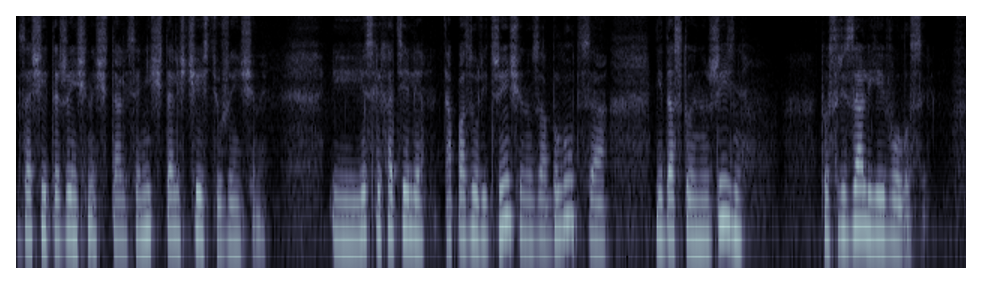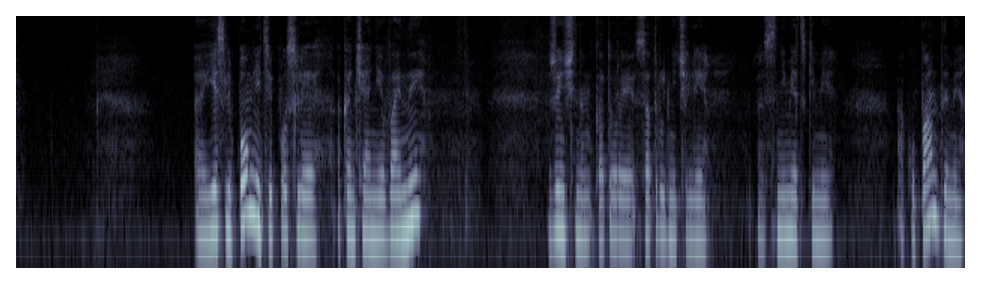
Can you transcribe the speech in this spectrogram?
защитой женщины считались, они считались честью женщины. И если хотели опозорить женщину за блуд, за недостойную жизнь, то срезали ей волосы – если помните, после окончания войны женщинам, которые сотрудничали э, с немецкими оккупантами,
